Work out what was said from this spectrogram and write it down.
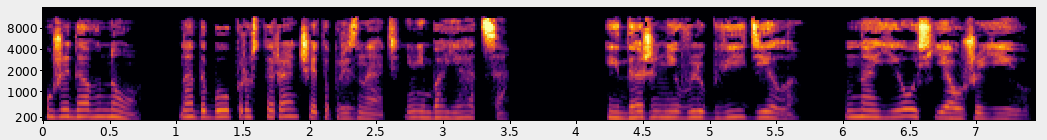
Уже давно, надо было просто раньше это признать и не бояться. И даже не в любви дело. Наелась я уже ею.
